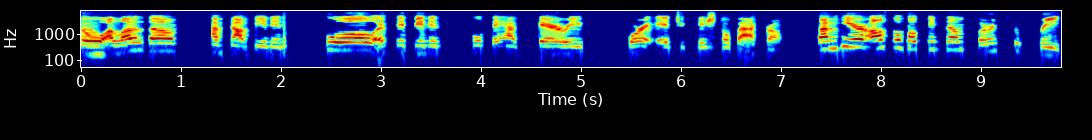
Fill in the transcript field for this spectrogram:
So wow. a lot of them have not been in school, or if they've been in school, they have very poor educational background. So I'm here also helping them learn to read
